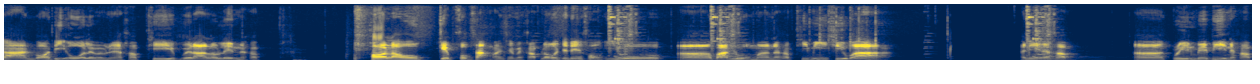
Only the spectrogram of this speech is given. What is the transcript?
ด่านบอสดีโออะไรแบบนี้ยครับ ที่เวลาเราเล่นนะครับ พอเราเก็บครบ3อันใช่ไหมครับ เราก็จะได้ของ EO อ่าบาทหลวงมานะครับ ที่มีชื่อว่า อันนี้นะครับอ่า Green Baby นะครับ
